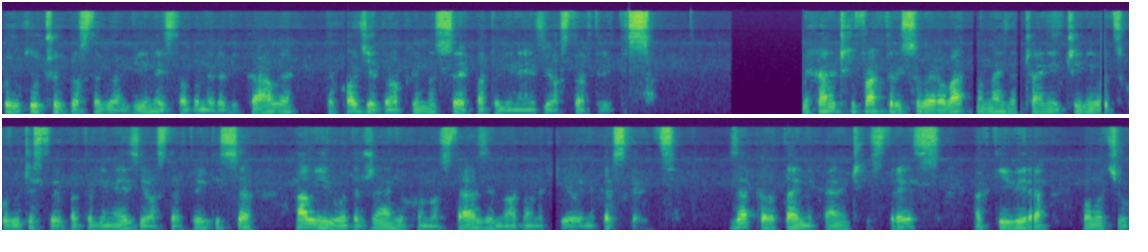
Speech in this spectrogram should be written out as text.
koji uključuju prostaglandine i slobodne radikale takođe doprinose patogenezi osteoartritisa. Mehanički faktori su verovatno najznačajniji činilac koji učestvuje u patogenezi osteoartritisa, ali i u održanju homostaze normalne hijeline krskavice. Zapravo taj mehanički stres aktivira pomoću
